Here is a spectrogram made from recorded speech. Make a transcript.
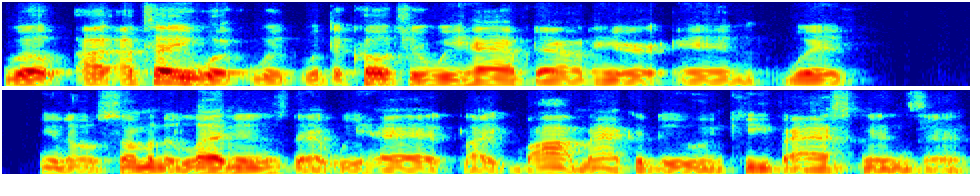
Well, I, I tell you what, with, with the culture we have down here, and with you know some of the legends that we had, like Bob McAdoo and Keith Askins and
